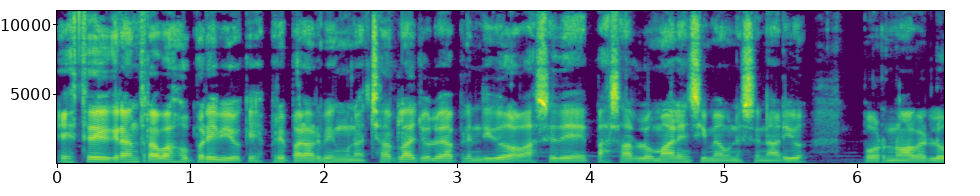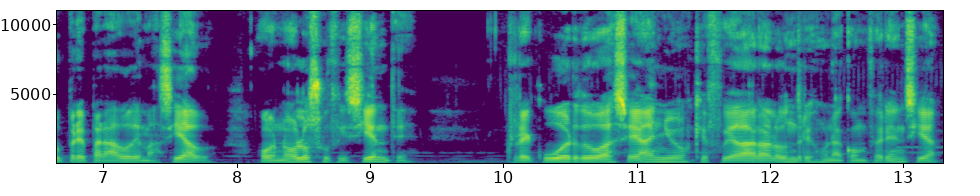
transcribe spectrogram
Este gran trabajo previo que es preparar bien una charla yo lo he aprendido a base de pasarlo mal encima de un escenario por no haberlo preparado demasiado o no lo suficiente. Recuerdo hace años que fui a dar a Londres una conferencia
